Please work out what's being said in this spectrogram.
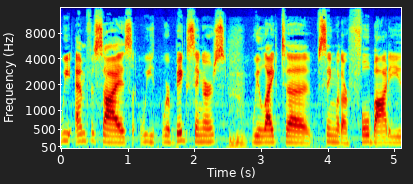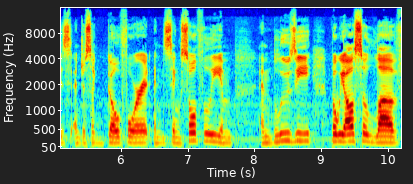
we emphasize we we're big singers. Mm-hmm. We like to sing with our full bodies and just like go for it and sing soulfully and and bluesy. But we also love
